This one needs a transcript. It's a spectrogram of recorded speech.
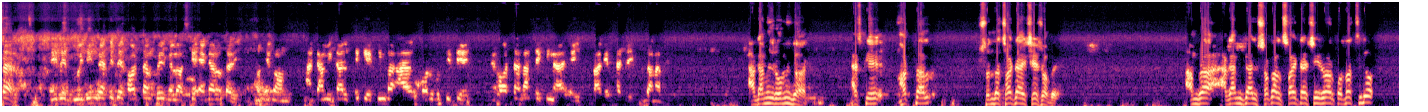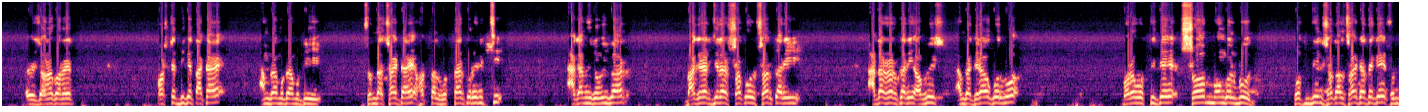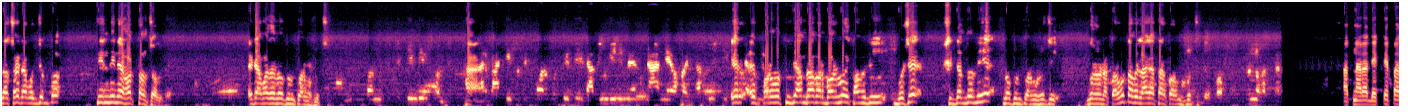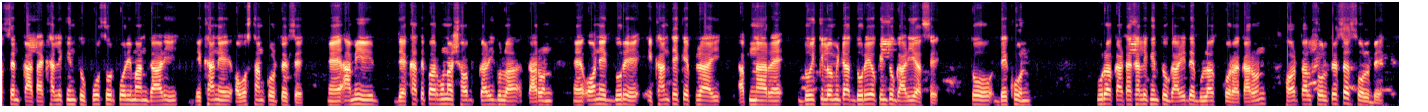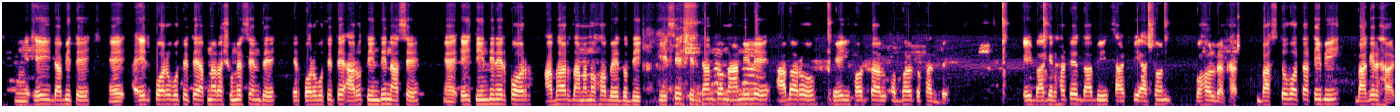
Sir, এই যে দুই দিন ব্যাপী যে হরতাল হয়ে গেল আজকে এগারো তারিখ, এবং আগামীকাল থেকে কিংবা পরবর্তীতে হরতাল আছে কিনা এই বাগের সাথে একটু জানাবেন। আগামী রবিবার আজকে হরতাল সন্ধ্যা ছয়টায় শেষ হবে। আমরা আগামীকাল সকাল ছয়টায় শেষ হওয়ার কথা ছিল জনগণের কষ্টের দিকে তাকায় আমরা মোটামুটি সন্ধ্যা ছয়টায় হরতাল প্রত্যাহার করে নিচ্ছি। আগামী রবিবার বাগেরহাট জেলার সকল সরকারি, আধা সরকারি অফিস আমরা ঘেরাও করব। পরবর্তীতে সোম, মঙ্গল, বুধ প্রতিদিন সকাল ছয়টা থেকে সন্ধ্যা ছয়টা পর্যন্ত তিন দিনের হরতাল চলবে। এটা আমাদের নতুন কর্মসূচি। হ্যাঁ। এর পরবর্তীতে আমরা আবার বসবো কমিটি বসে সিদ্ধান্ত নিয়ে নতুন কর্মসূচি গণনা করব, তবে লাগাতার কর্মসূচি দেবো আপনারা দেখতে পাচ্ছেন কাটাখালি কিন্তু প্রচুর পরিমাণ গাড়ি এখানে অবস্থান করতেছে। আমি দেখাতে পারব না সব গাড়িগুলা, কারণ অনেক দূরে এখান থেকে প্রায় আপনার দুই কিলোমিটার দূরেও কিন্তু গাড়ি আছে। তো দেখুন, পুরো কাটাখালি কিন্তু গাড়িতে ব্লক করা, কারণ হরতাল চলতেছে, চলবে। এই দাবিতে এর পরবর্তীতে আপনারা শুনেছেন যে এর পরবর্তীতে আরও তিন দিন আছে। এই তিন দিনের পর আবার জানানো হবে যদি এসে সিদ্ধান্ত না নিলে আবারও এই হরতাল অব্যাহত থাকবে। এই বাগেরহাটের দাবি চারটি আসন বহাল রাখার। বাস্তবতা টিভি, বাগেরহাট।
